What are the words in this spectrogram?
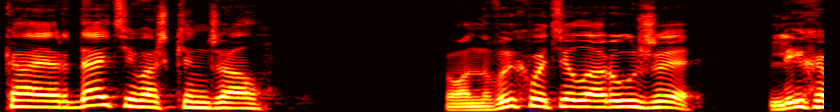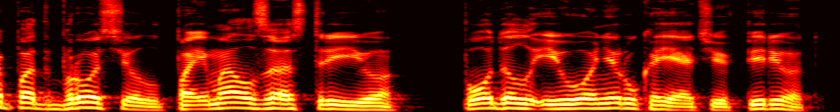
«Кайр, дайте ваш кинжал». Он выхватил оружие, лихо подбросил, поймал за острие, подал Ионе рукоятью вперед.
